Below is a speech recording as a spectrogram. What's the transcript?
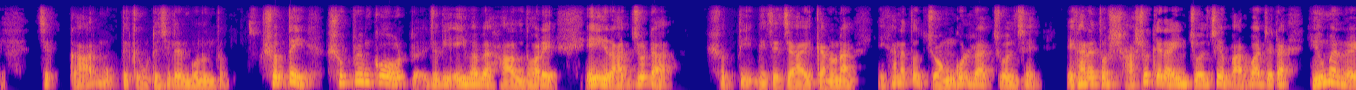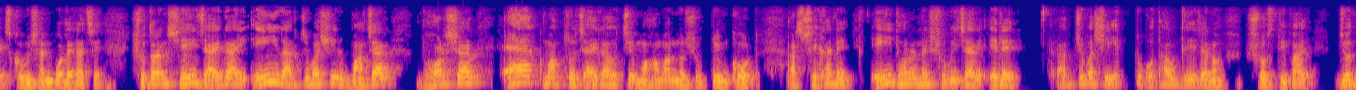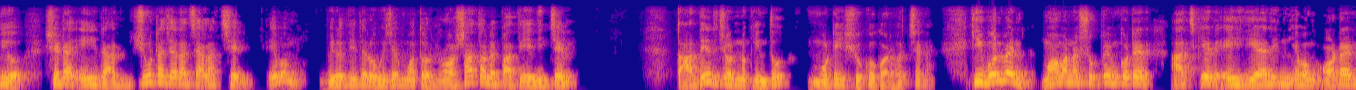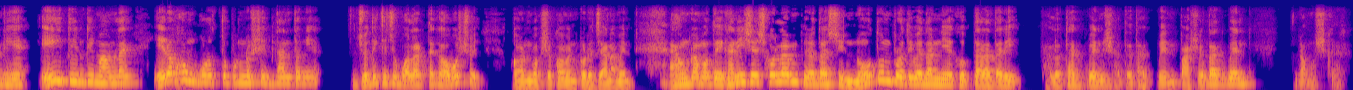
যে কার মুখ থেকে উঠেছিলেন বলুন তো? সত্যিই সুপ্রিম কোর্ট যদি এইভাবে হাল ধরে, এই রাজ্যটা সত্যি বেঁচে যায়। কেননা এখানে তো জঙ্গল রাজ চলছে এখানে তো শাসকের আইন চলছে বারবার, যেটা হিউম্যান রাইটস কমিশন বলে গেছে। সুতরাং সেই জায়গায় এই রাজ্যবাসীর বাঁচার, ভরসার একমাত্র জায়গা হচ্ছে মহামান্য সুপ্রিম কোর্ট আর সেখানে এই ধরনের সুবিচার এলে রাজ্যবাসী একটু কোথাও গিয়ে যেন স্বস্তি পায়। যদিও সেটা এই রাজ্যটা যারা চালাচ্ছেন এবং বিরোধীদের অভিযোগ মতো রসাতলে পাতিয়ে দিচ্ছেন তাদের জন্য কিন্তু মোটেই সুখকর হচ্ছে না। কি বলবেন? মহামান্য সুপ্রিম কোর্টের আজকের এই হিয়ারিং এবং অর্ডার নিয়ে এই তিনটি মামলায় এরকম গুরুত্বপূর্ণ সিদ্ধান্ত নিয়ে? যদি কিছু বলার থাকে অবশ্যই কমেন্ট বক্সে কমেন্ট করে জানাবেন। এখনকার মতো এখানেই শেষ করলাম। ফেরত আসছি নতুন প্রতিবেদন নিয়ে খুব তাড়াতাড়ি। ভালো থাকবেন, সাথে থাকবেন, পাশে থাকবেন। নমস্কার।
